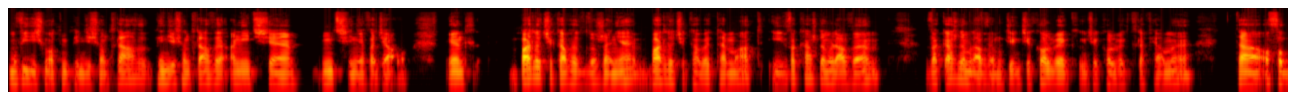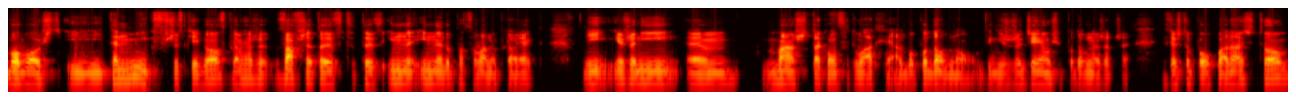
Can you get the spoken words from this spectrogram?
mówiliśmy o tym 50 razy, 50 razy a nic się, nic się nie zadziało. Więc bardzo ciekawe wdrożenie, bardzo ciekawy temat i za każdym razem, za każdym razem, gdzie, gdziekolwiek, gdziekolwiek trafiamy, ta osobowość i ten miks wszystkiego sprawia, że zawsze to jest, to jest inny, inny dopasowany projekt. I jeżeli um, masz taką sytuację albo podobną, widzisz, że dzieją się podobne rzeczy i chcesz to poukładać, to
